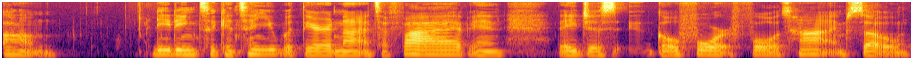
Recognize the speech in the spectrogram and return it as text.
um, needing to continue with their nine to five and they just go for it full time. So,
